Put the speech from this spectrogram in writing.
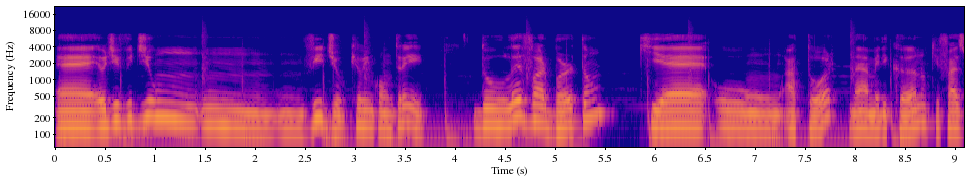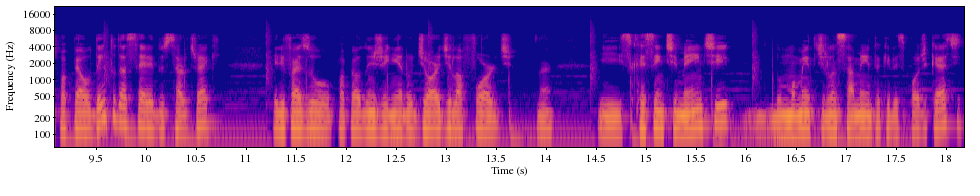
é, eu dividi um, um, um vídeo que eu encontrei do LeVar Burton, que é um ator né, americano que faz o papel dentro da série do Star Trek. Ele faz o papel do engenheiro George LaForge, né? E recentemente, no momento de lançamento aqui desse podcast,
